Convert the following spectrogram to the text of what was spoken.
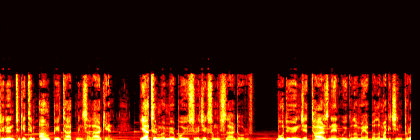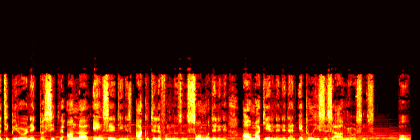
Dünün tüketim ank bir tatmin salarken, yatırım ömür boyu sürecek sonuçlar doğurur. Bu düğünce tarzını uygulamaya bağlamak için pratik bir örnek basit ve anla en sevdiğiniz akıllı telefonunuzun son modelini almak yerine neden Apple hissesi almıyorsunuz? Bu,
